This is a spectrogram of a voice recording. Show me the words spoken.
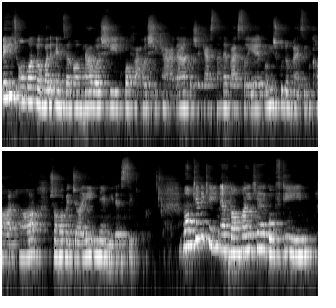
به هیچ عنوان دنبال انتقام نباشید با فهاشی کردن با شکستن وسایل با هیچ کدوم از این کارها شما به جایی نمی‌رسید. ممکنه که این اقدام هایی که گفتیم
